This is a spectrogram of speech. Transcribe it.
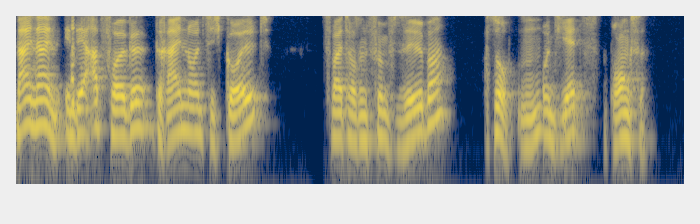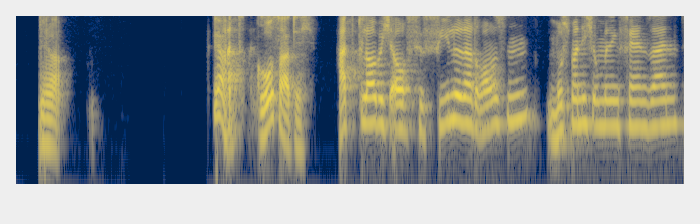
Nein, nein, in der Abfolge 93 Gold, 2005 Silber Ach so. mhm. und jetzt Bronze. Ja. Ja, Hat- großartig. Hat, glaube ich, auch für viele da draußen, muss man nicht unbedingt Fan sein,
